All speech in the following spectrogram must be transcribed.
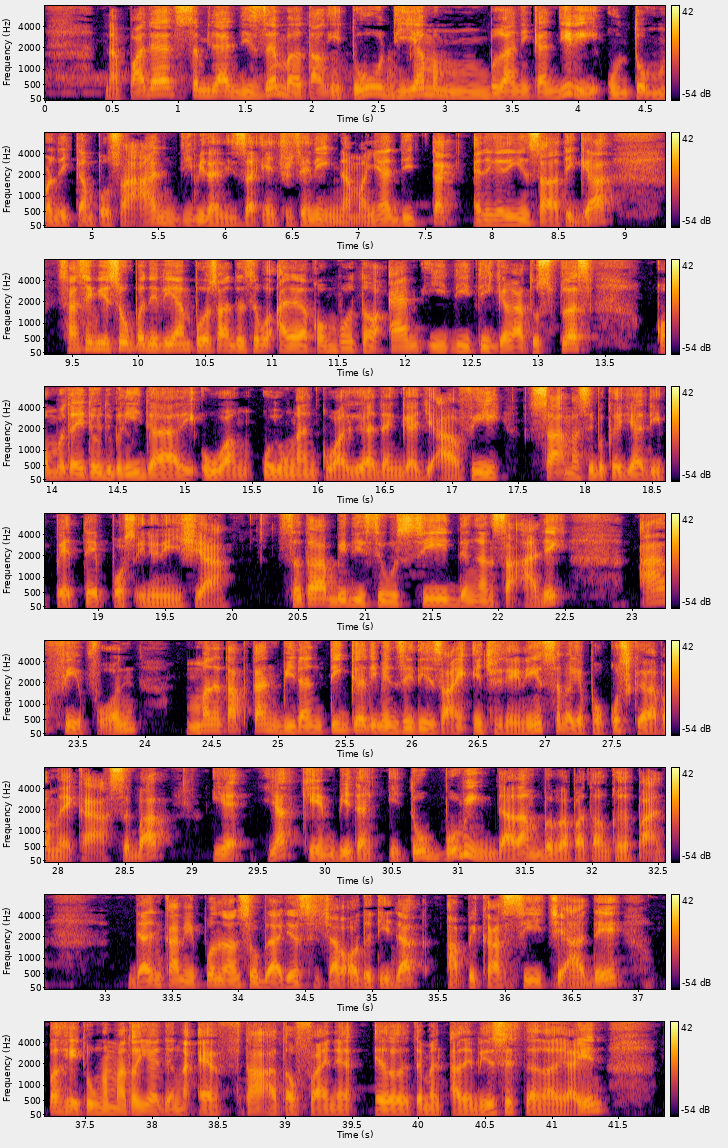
Nah, pada 9 Disember tahun itu, dia memberanikan diri untuk mendirikan perusahaan di bidang design entertaining. Namanya Detect Engineering Salatiga. Saksi bisu pendirian perusahaan tersebut adalah komputer MED 300 Plus Komputer itu dibeli dari uang urungan keluarga dan gaji Alfi saat masih bekerja di PT Pos Indonesia. Setelah berdiskusi dengan sang adik, Alfi pun menetapkan bidang tiga dimensi desain engineering sebagai fokus gerakan mereka sebab ia yakin bidang itu booming dalam beberapa tahun ke depan. Dan kami pun langsung belajar secara otodidak aplikasi CAD, perhitungan material dengan EFTA atau Finite Element Analysis dan lain-lain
